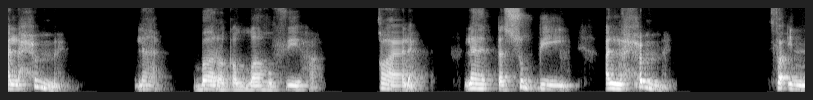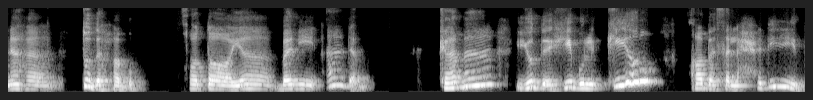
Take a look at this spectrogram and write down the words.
الحمى. لا بارك الله فيها. قال لا تسبي الحمى فإنها تذهب خطايا بني آدم. كما يذهب الكير خبث الحديد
